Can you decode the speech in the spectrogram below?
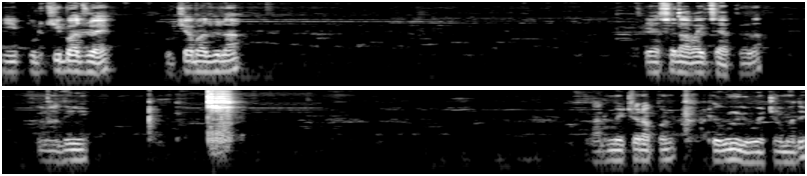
ही पुढची बाजू आहे. पुढच्या बाजूला हे असं लावायचं आहे आपल्याला. पण आधी आर्मेचर आपण ठेवून घेऊ याच्यामध्ये.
